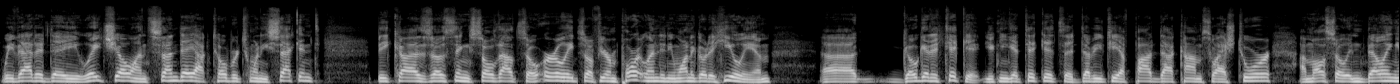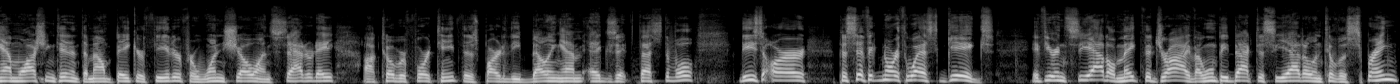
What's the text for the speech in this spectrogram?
We've added a late show on sunday october 22nd because those things sold out so early. So if you're in portland and you want to go to helium uh, go get a ticket. You can get tickets at WTFpod.com slash tour. I'm also in Bellingham, Washington at the Mount Baker Theater for one show on Saturday, October 14th as part of the Bellingham Exit Festival. These are Pacific Northwest gigs. If you're in Seattle, make the drive. I won't be back to Seattle until the spring.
